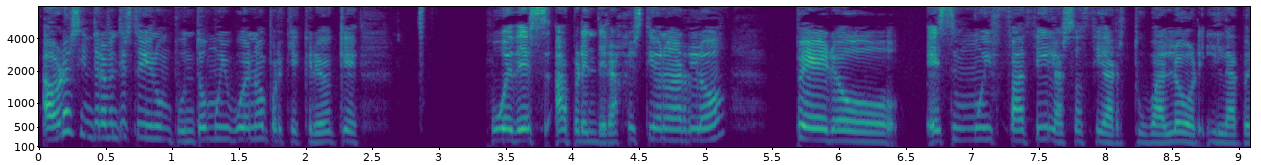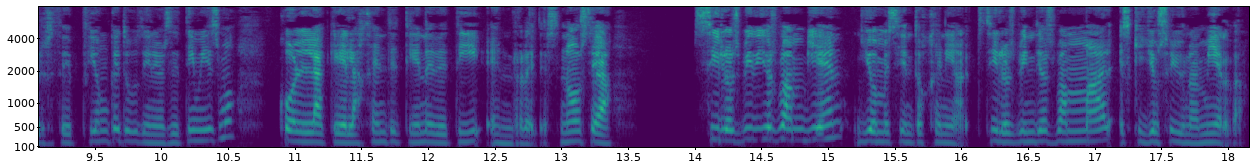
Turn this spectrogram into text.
ahora sinceramente estoy en un punto muy bueno porque creo que puedes aprender a gestionarlo, pero es muy fácil asociar tu valor y la percepción que tú tienes de ti mismo con la que la gente tiene de ti en redes, ¿no? O sea, si los vídeos van bien, yo me siento genial. Si los vídeos van mal, es que yo soy una mierda.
